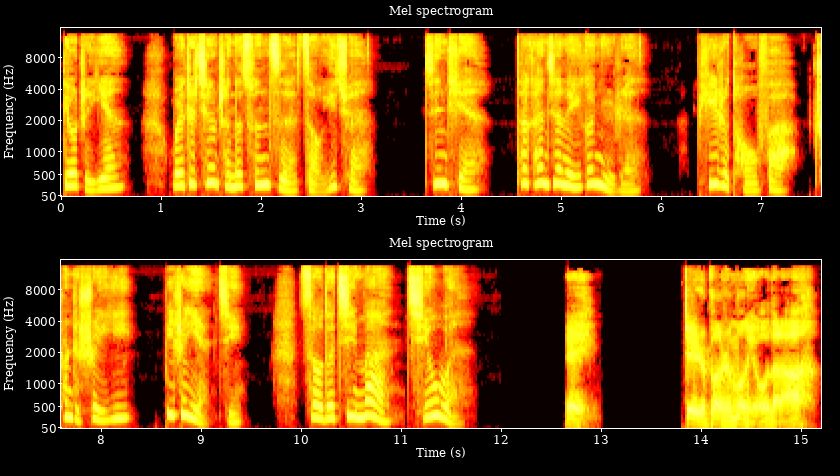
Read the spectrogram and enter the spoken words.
叼着烟，围着清晨的村子走一圈。今天他看见了一个女人，披着头发，穿着睡衣，闭着眼睛，走得既慢且稳。哎，这是碰上梦游的了啊！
